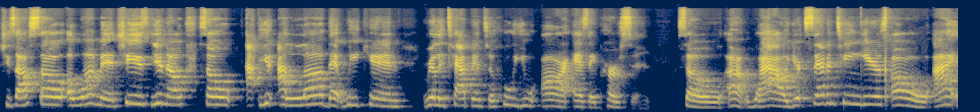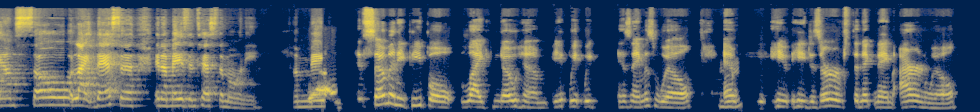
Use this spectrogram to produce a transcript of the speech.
She's also a woman. She's, you know, so I, you, I love that we can really tap into who you are as a person. So, uh, wow, you're 17 years old. I am so like that's a, an amazing testimony. Amazing. and so many people like know him we, we his name is will and he he deserved the nickname Iron Will.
